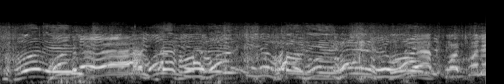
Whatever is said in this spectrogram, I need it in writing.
好嘞，好嘞，好嘞，好嘞，好嘞，好嘞，好嘞，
